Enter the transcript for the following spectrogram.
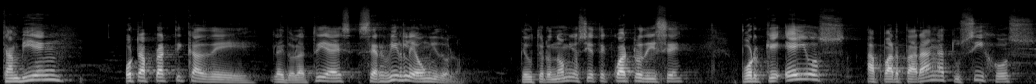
También otra práctica de la idolatría es servirle a un ídolo. Deuteronomio 7:4 dice, porque ellos apartarán a tus hijos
